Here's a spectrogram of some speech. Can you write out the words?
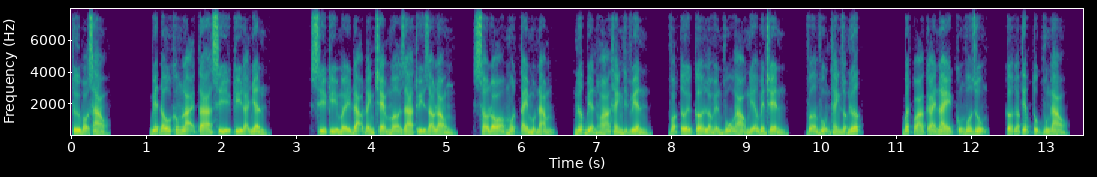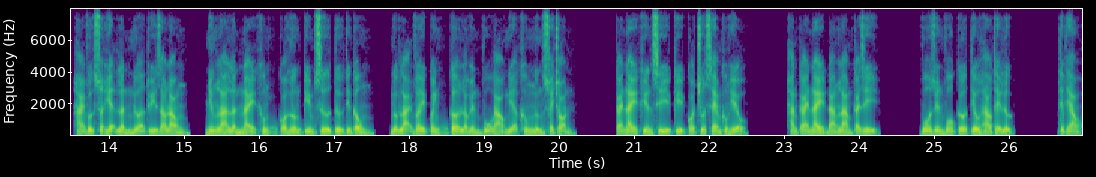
Từ bỏ sao? Biết đâu không lại ta xỉ kỳ đại nhân. Xỉ kỳ mấy đạo đánh chém mở ra thủy giao long, sau đó một tay một nắm nước biển hóa thành thịt viên, vọt tới cỡ là huyền vũ ảo nghĩa bên trên, vỡ vụn thành giọt nước. Bất quá cái này cũng vô dụng, cỡ là tiếp tục vung đao, hải vực xuất hiện lần nữa thủy giao long, nhưng là lần này không có hướng kim sư tử tiến công, ngược lại vây quanh cỡ là huyền vũ ảo nghĩa không ngừng xoay tròn. Cái này khiến xì kỳ có chút xem không hiểu. Hắn cái này đang làm cái gì? Vô duyên vô cơ tiêu hao thể lực. Tiếp theo,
